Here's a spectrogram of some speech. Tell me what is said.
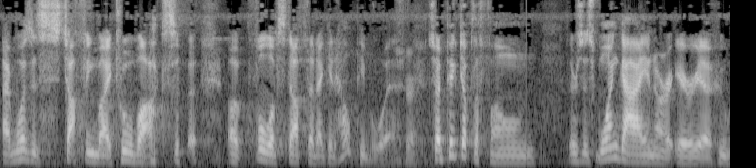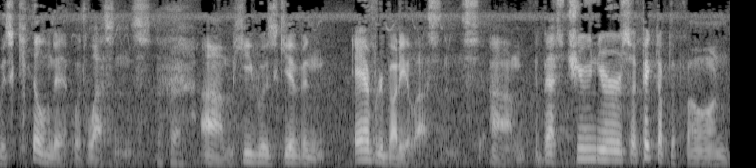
I wasn't stuffing my toolbox full of stuff that I could help people with. Sure. So I picked up the phone. There's this one guy in our area who was killing it with lessons. Okay. Um, he was giving everybody lessons, um, the best juniors. So I picked up the phone,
